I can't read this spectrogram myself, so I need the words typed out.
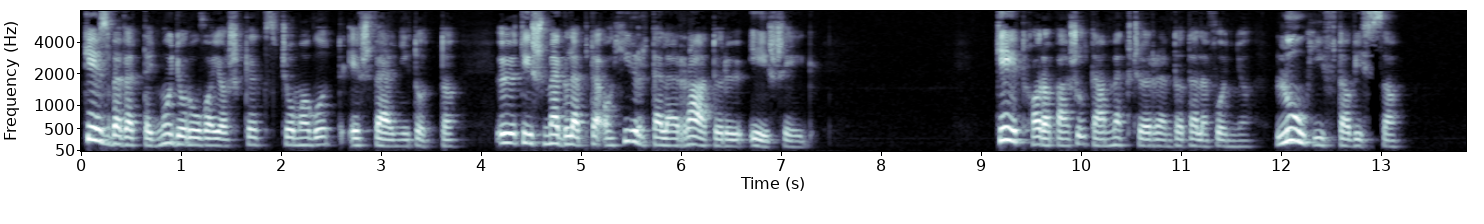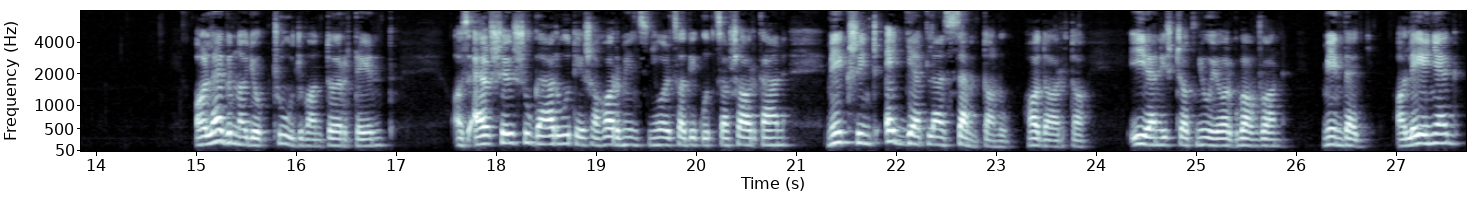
kézbe vett egy mogyoróvajas keksz csomagot, és felnyitotta. Őt is meglepte a hirtelen rátörő éjség. Két harapás után megcsörrent a telefonja. Lú hívta vissza. A legnagyobb csúcsban történt, az első sugárút és a 38. utca sarkán még sincs egyetlen szemtanú, hadarta. Ilyen is csak New Yorkban van. Mindegy. A lényeg,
